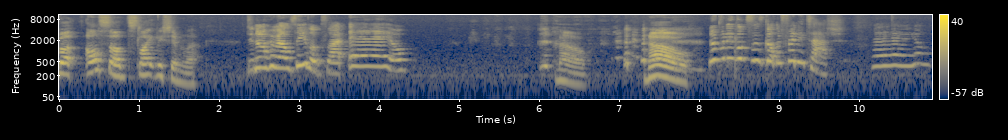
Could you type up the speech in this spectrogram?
but also slightly similar. Do you know who else he looks like? Ayo. No. No. Nobody looks has got the Freddy tash. Ayo.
